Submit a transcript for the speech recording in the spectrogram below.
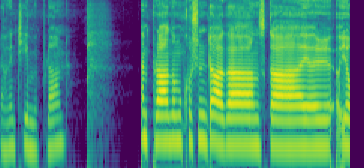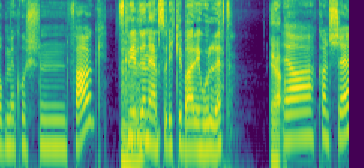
Lag en timeplan. En plan om hvilke dager han skal gjøre, jobbe med hvilke fag. Skriv Mhm. det ned, så det ikke bare er i hodet ditt. Ja, kanskje.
